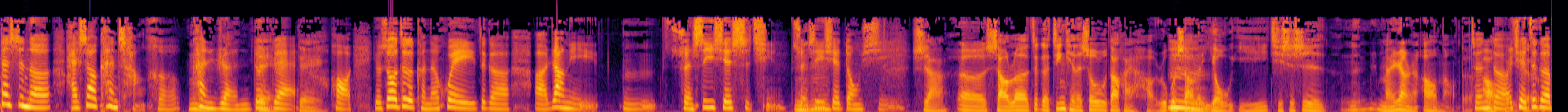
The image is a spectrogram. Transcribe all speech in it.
但是呢，还是要看场合、嗯看人，对不对？对，好、有时候这个可能会这个呃，让你嗯损失一些事情，损失一些东西。是啊，呃，少了这个金钱的收入倒还好，如果少了嗯友谊，其实是嗯蛮让人懊恼的。真的，而且这个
